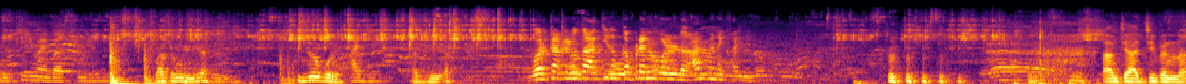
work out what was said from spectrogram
तिची माय बाथरूम बाथरूम गेली का? तिचं कोण आजी. आजी. का वर टाकलं होतं आजीनं कपड्यानं वळलं. आण म्हणे खाली. आमची आजी पण ना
